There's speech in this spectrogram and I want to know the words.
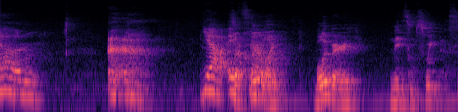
um, yeah, it's, So clearly, um, blueberry needs some sweetness.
